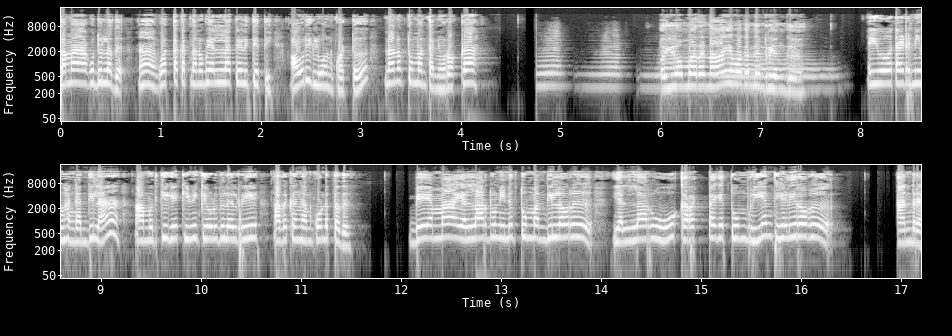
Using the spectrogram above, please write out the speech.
ಸಮ ಆಗುದಿಲ್ಲ ಅದು. ಗೊತ್ತಾಕತ್ ನನಗೂ ಎಲ್ಲ ತಿಳಿತೈತಿ. ಅವ್ರಿಗೆ ಲೋನ್ ಕೊಟ್ಟು ನನಗೆ ತುಂಬಂತಾನೆ ರೊಕ್ಕ. ಅಯ್ಯೋ ಮಾರ ನಾ ಯಾವಾಗ ಅಂದೇನ್ರಿ ಹಂಗ? ಅಯ್ಯೋ ತಡ್ರಿ ನೀವು ಹಂಗ ಅಂದಿಲ್ಲ? ಆ ಮುದುಕಿಗೆ ಕಿವಿ ಕೇಳುದಿಲ್ಲಲ್ರಿ? ಅದಕ್ಕೆ ಹಂಗ ಅನ್ಕೊಂಡತ್ತದ. ಬೇ ಅಮ್ಮ ಎಲ್ಲಾರ್ದು ನಿನಗೆ ತುಂಬಂದಿಲ್ಲ ಅವ್ರು. ಎಲ್ಲಾರು ಕರೆಕ್ಟಾಗಿ ತುಂಬ್ರಿ ಅಂತ ಹೇಳಿರವ್ರು ಅಂದ್ರೆ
